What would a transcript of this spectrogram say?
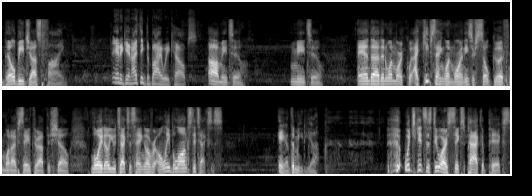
They'll be just fine. And again, I think the bye week helps. Oh, me too. Me too. And uh, then one more quick. I keep saying one more, and these are so good from what I've saved throughout the show. Lloyd, OU Texas hangover only belongs to Texas and the media. Which gets us to our six pack of picks.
